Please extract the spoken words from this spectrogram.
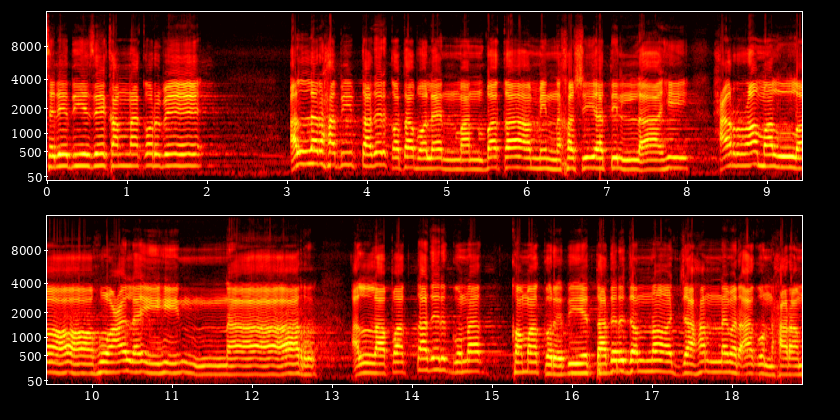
ছেড়ে দিয়ে যে কান্না করবে। আল্লাহর হাবিব তাদের কথা বলেন মান বাকা মিন খাসিয়াতিল্লাহি হারামাল্লাহু আলাইহিন নার। আল্লাহ পাক তাদের গুনাহ ক্ষমা করে দিয়ে তাদের জন্য জাহান্নামের আগুন হারাম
